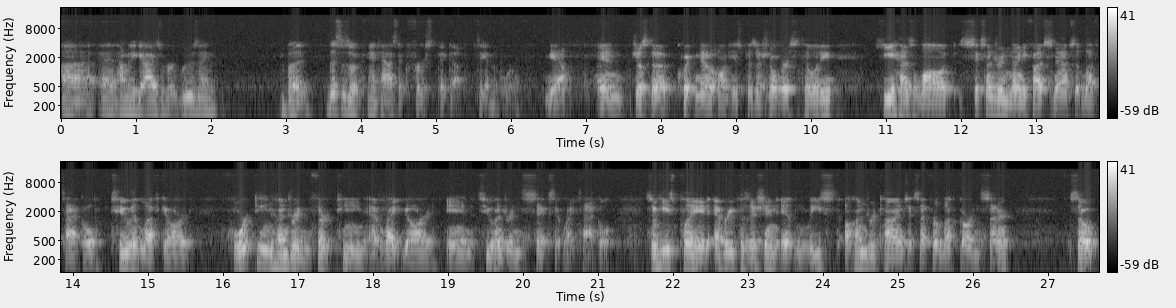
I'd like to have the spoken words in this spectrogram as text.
uh, and how many guys we were losing. But this is a fantastic first pickup to get in the portal. Yeah, and just a quick note on his positional versatility. He has logged 695 snaps at left tackle, 2 at left guard, 1,413 at right guard, and 206 at right tackle. So he's played every position at least 100 times except for left guard and center. So,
